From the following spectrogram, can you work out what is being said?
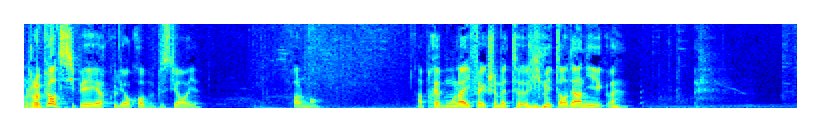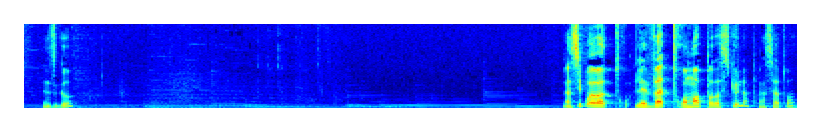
J'aurais pu anticiper Hercule encore un peu plus Leroy. Probablement. Après, bon, là, il fallait que je mette limite en dernier, quoi. Let's go. Merci pour les 23 mois pour la skull. Merci à toi.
